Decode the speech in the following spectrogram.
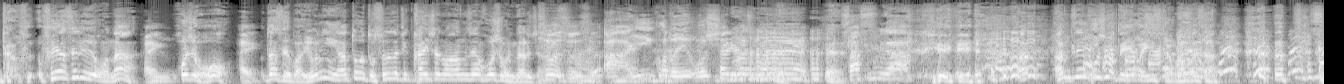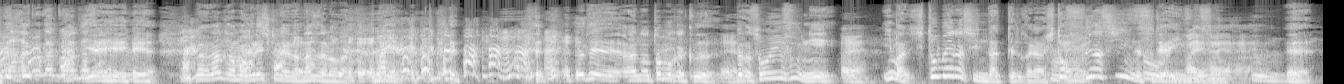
増やせるようなはい補助をはい出せば、4人雇うとそれだけ会社の安全保障になるじゃないそうです、そうです。ああ、いいことおっしゃりますね。さすが。いやいやいやあ安全保障と言えばいいんですか、松田さん。さすが博学博いやいやいやいやななんかあんま嬉しくないのはなぜだろうな。まあいいやで、あの、ともかく、ええだからそういうふうに、ええ今、人減らしになってるから、人増やしにすりゃいいんですよ。はいはいはいええ。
